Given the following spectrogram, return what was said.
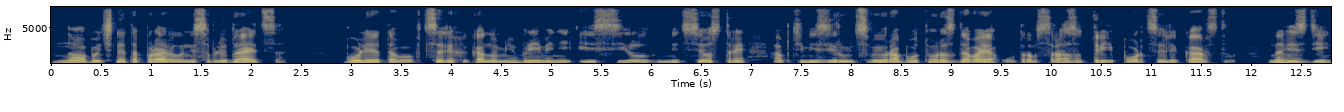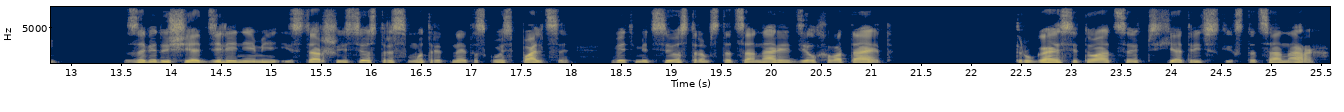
Но обычно это правило не соблюдается. Более того, в целях экономии времени и сил медсестры оптимизируют свою работу, раздавая утром сразу три порции лекарств на весь день Заведующие отделениями и старшие сестры смотрят на это сквозь пальцы, ведь медсестрам в стационаре дел хватает. Другая ситуация в психиатрических стационарах.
